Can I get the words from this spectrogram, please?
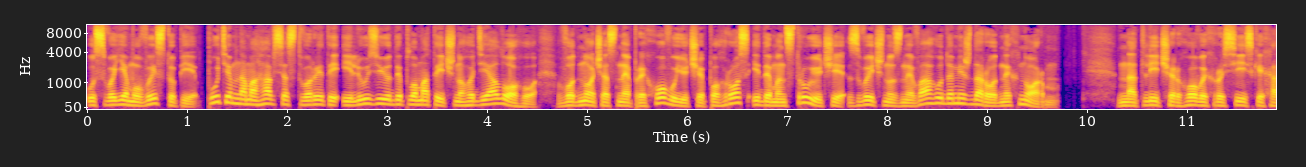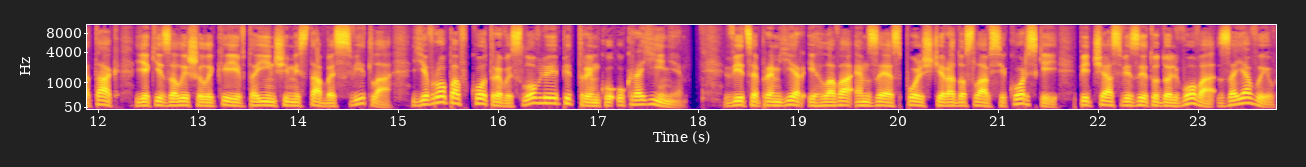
У своєму виступі Путін намагався створити ілюзію дипломатичного діалогу, водночас не приховуючи погроз і демонструючи звичну зневагу до міжнародних норм. На тлі чергових російських атак, які залишили Київ та інші міста без світла, Європа вкотре висловлює підтримку Україні. Віце-прем'єр і глава МЗС Польщі Радослав Сікорський під час візиту до Львова заявив,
